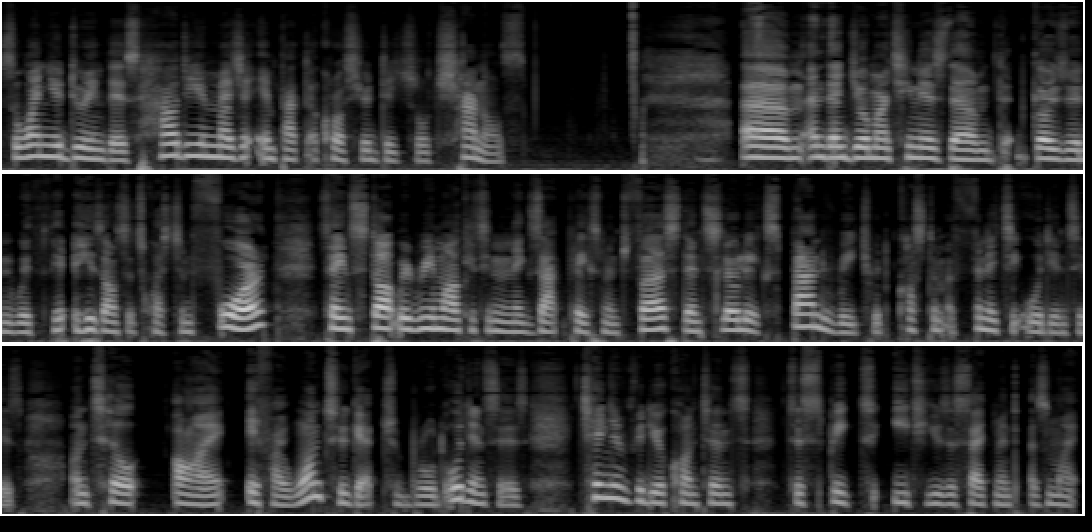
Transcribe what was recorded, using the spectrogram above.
So when you're doing this, how do you measure impact across your digital channels? Um, and then Joe Martinez um, goes in with his answer to question four, saying start with remarketing and exact placement first, then slowly expand reach with custom affinity audiences until I, if I want to get to broad audiences, changing video content to speak to each user segment as my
